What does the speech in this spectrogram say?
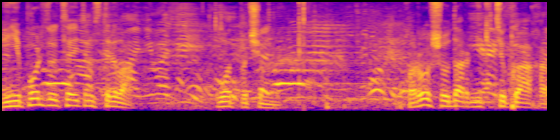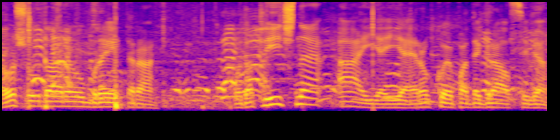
И не пользуется этим стрела. Вот почему. Хороший удар Никитюка, хороший удар у Брейтера. Вот отлично. Ай-яй-яй, рукой подыграл себя.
